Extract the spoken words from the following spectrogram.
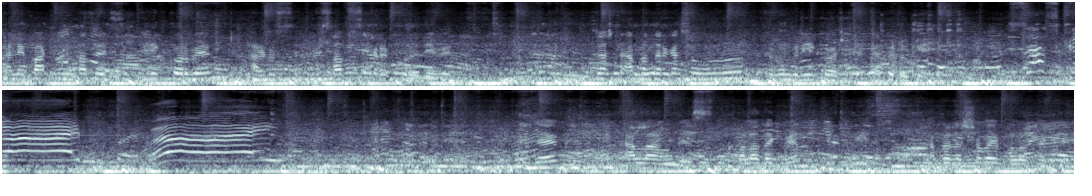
খালি বাটনটাতে একটু ক্লিক করবেন আর একটু সাবস্ক্রাইব করে দেবেন। জাস্ট আপনাদের কাছে অনুরোধ এবং রিকোয়েস্ট এতটুকুই। যাক আল্লাহ হাফেজ। ভালো থাকবেন। আপনারা সবাই ভালো থাকবেন।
